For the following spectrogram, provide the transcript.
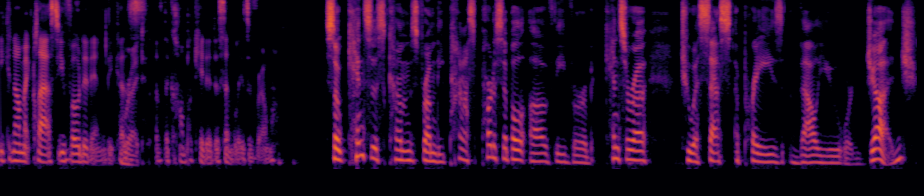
economic class you voted in because Right. of the complicated assemblies of Rome. So census comes from the past participle of the verb censere, to assess, appraise, value, or judge,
